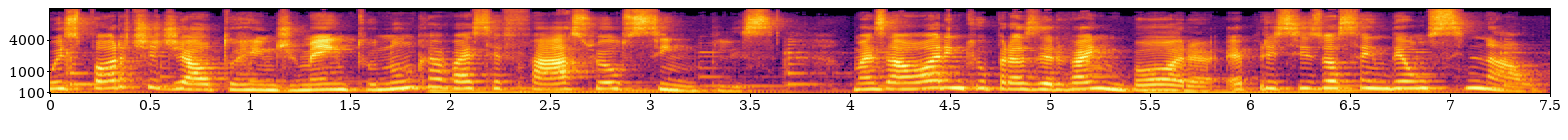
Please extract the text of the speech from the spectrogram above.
O esporte de alto rendimento nunca vai ser fácil ou simples, mas a hora em que o prazer vai embora é preciso acender um sinal.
